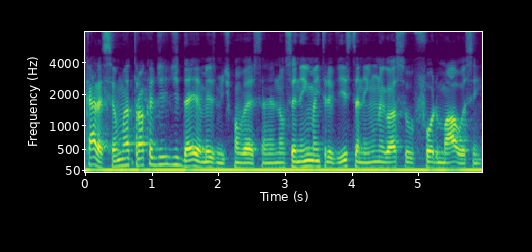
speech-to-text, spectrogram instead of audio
Cara, ser uma troca de, de ideia mesmo, de conversa, né? Não ser nenhuma entrevista, nenhum negócio formal, assim.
